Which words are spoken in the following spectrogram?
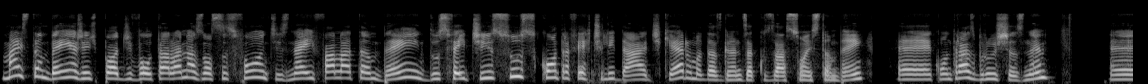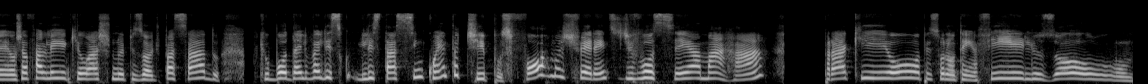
Mas também a gente pode voltar lá nas nossas fontes, né, e falar também dos feitiços contra a fertilidade, que era uma das grandes acusações também é, contra as bruxas, né? É, eu já falei aqui, eu acho, no episódio passado, que o Baudin vai listar 50 tipos, formas diferentes de você amarrar para que ou a pessoa não tenha filhos, ou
